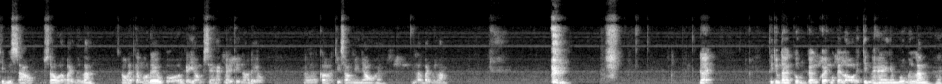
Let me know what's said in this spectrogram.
96 sâu là 75 hầu hết các model của cái dòng CH này thì nó đều uh, có chiều sâu như nhau ha là 75 rồi thì chúng ta cũng cần khoét một cái lỗ là 92 x 45 ha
